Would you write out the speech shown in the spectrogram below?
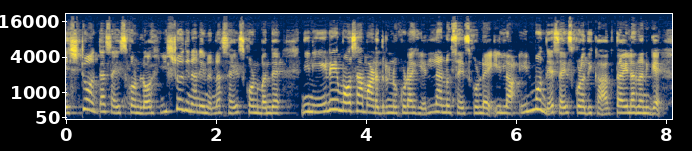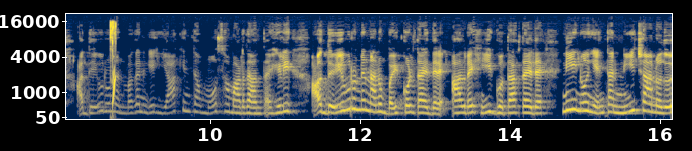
ಎಷ್ಟು ಅಂತ ಸಹಿಸ್ಕೊಂಡ್ಲೋ, ಇಷ್ಟು ದಿನ ನಿನ್ನನ್ನು ಸಹಿಸ್ಕೊಂಡು ಬಂದೆ. ನೀನು ಏನೇ ಮೋಸ ಮಾಡಿದ್ರು ಕೂಡ ಎಲ್ಲನೂ ಸಹಿಸ್ಕೊಂಡೆ. ಇಲ್ಲ ಇನ್ನು ಮುಂದೆ ಸಹಿಸ್ಕೊಳ್ಳೋದಕ್ಕೆ ಆಗ್ತಾ ಇಲ್ಲ ನನಗೆ. ಆ ದೇವರು ನನ್ನ ಮಗನಿಗೆ ಯಾಕಿಂತ ಮೋಸ ಮಾಡ್ದ ಅಂತ ಹೇಳಿ ಆ ದೇವರನ್ನೇ ನಾನು ಬೈಕೊಳ್ತಾ ಇದ್ದೆ. ಆದರೆ ಈಗ ಗೊತ್ತಾಗ್ತಾ ಇದೆ. ನೀನು ಎಂಥ ನೀಚ ಅನ್ನೋದು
